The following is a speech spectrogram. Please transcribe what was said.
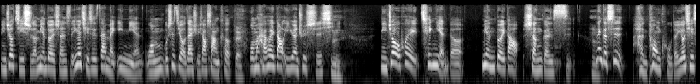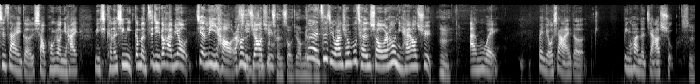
你就及时的面对生死。因为其实，在每一年，我们不是只有在学校上课，对，我们还会到医院去实习。你就会亲眼的面对到生跟死，那个是很痛苦的，尤其是在一个小朋友，你还你可能心里根本自己都还没有建立好，然后你就要去成熟就要面对自己完全不成熟，然后你还要去嗯安慰被留下来的病患的家属，是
